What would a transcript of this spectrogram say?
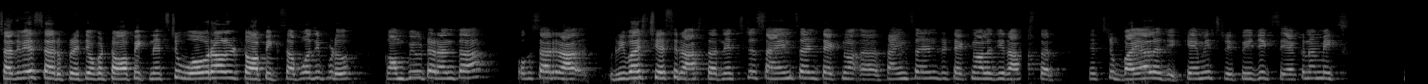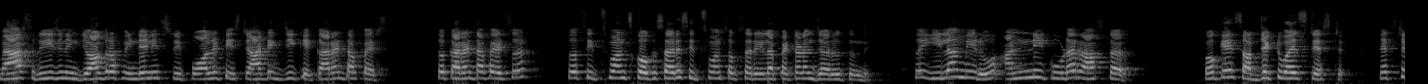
చదివేశారు ప్రతి ఒక్క topic next overall topic suppose ఇప్పుడు కంప్యూటర్ అంతా ఒకసారి రా రివైజ్ చేసి రాస్తారు. Next science and techno science and technology రాస్తారు. Next biology chemistry physics economics maths reasoning geography Indian history polity static GK current affairs so current affairs so six మంత్స్కి ఒకసారి సిక్స్ మంత్స్ ఒకసారి ఇలా పెట్టడం జరుగుతుంది. సో ఇలా మీరు అన్నీ కూడా రాస్తారు. Okay subject wise test next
